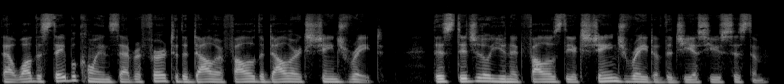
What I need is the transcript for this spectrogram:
that while the stablecoins that refer to the dollar follow the dollar exchange rate, this digital unit follows the exchange rate of the GSU system.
